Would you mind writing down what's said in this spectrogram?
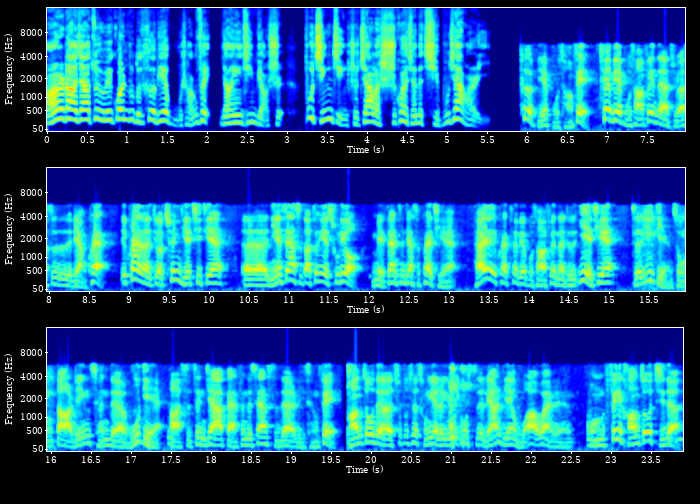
而大家最为关注的特别补偿费，杨延青表示，不仅仅是加了十块钱的起步价而已。特别补偿费，特别补偿费呢，主要是两块，一块呢叫春节期间，呃，年三十到正月初六，每单增加十块钱；还有一块特别补偿费呢，就是夜间十一点钟到凌晨的五点，啊，是增加百分之三十的里程费。杭州的出租车从业人员一共是两点五二万人，我们非杭州籍的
